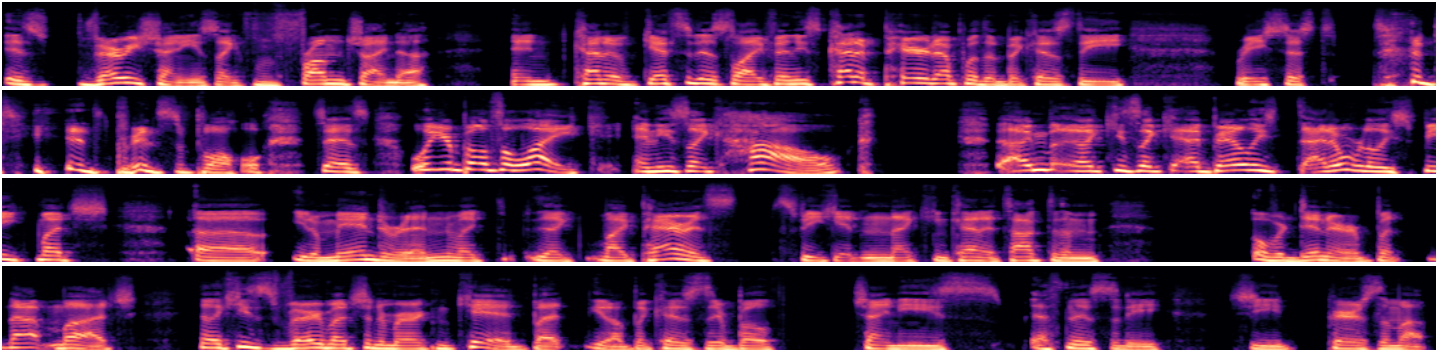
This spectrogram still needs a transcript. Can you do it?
is very Chinese, like from China, and kind of gets in his life and he's kind of paired up with him because the racist principal says, "Well, you're both alike," and he's like, "How?" I'm like, he's like, I barely, I don't really speak much, uh, you know, Mandarin. Like, like my parents speak it, and I can kind of talk to them over dinner, but not much. Like, he's very much an American kid, but you know, because they're both Chinese ethnicity, she pairs them up,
